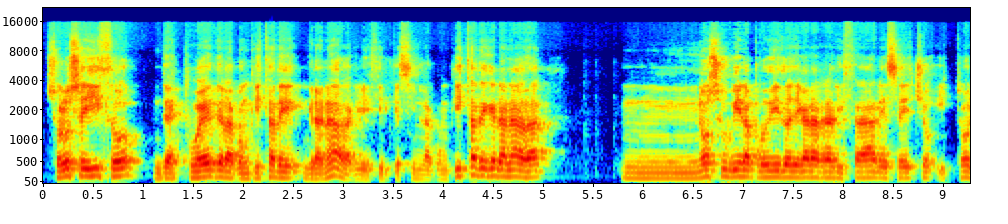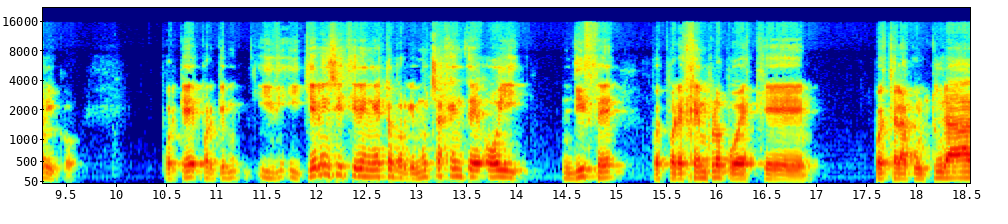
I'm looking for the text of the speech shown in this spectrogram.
solo se hizo después de la conquista de Granada. Quiere decir que sin la conquista de Granada mm, no se hubiera podido llegar a realizar ese hecho histórico. ¿Por qué? Porque, y, quiero insistir en esto porque mucha gente hoy dice, pues por ejemplo, pues que, pues que la cultura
